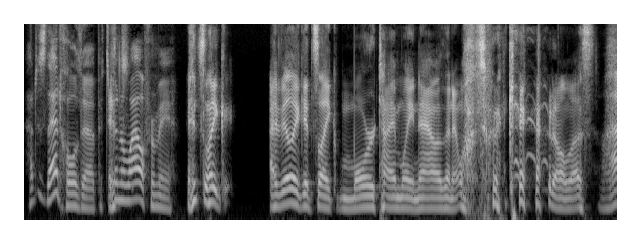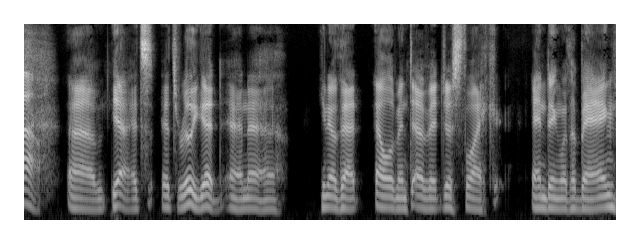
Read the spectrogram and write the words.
How does that hold up? It's been a while for me. It's like I feel like it's like more timely now than it was when it came out almost. Wow. Um, yeah, it's it's really good, and uh, you know that element of it just like ending with a bang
